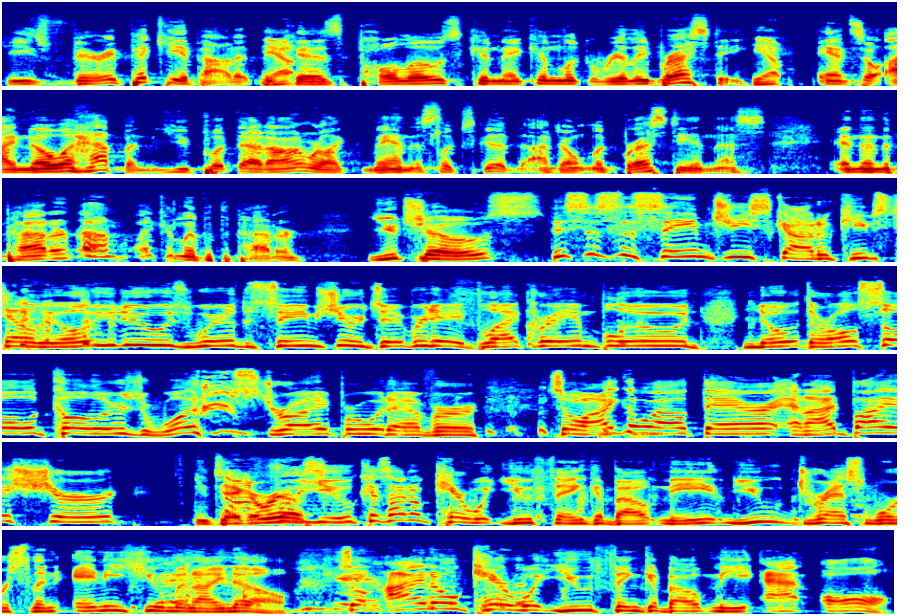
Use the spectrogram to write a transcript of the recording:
He's very picky about it Yep. because polos can make him look really breasty. Yep. And so I know what happened. You put that on, we're like, man, this looks good. I don't look breasty in this. And then the pattern, ah, I can live with the pattern. You chose This is the same G Scott who keeps telling me all you do is wear the same shirts every day, black, gray, and blue, and no, they're all solid colors or one stripe or whatever. So I go out there and I buy a shirt. You take not a risk. for you because I don't care what you think about me. You dress worse than any human I know, so I don't care what you think about me at all.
